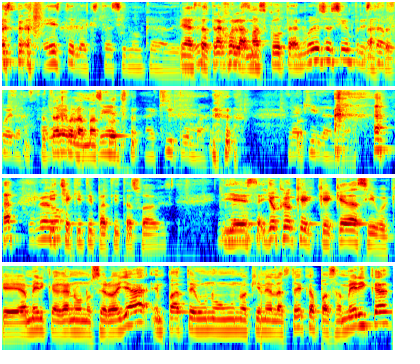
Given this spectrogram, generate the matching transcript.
Esta, esta es la que está haciendo un cagadero. Hasta trajo la mascota, ¿no? Por eso siempre está Hasta- afuera. hasta trajo la mascota. Bien, aquí, Puma. Tranquila. Y luego, Pinche Kitty patitas suaves. Y Y luego- este, yo creo que, que queda así, güey, que América gana 1-0 allá, empate 1-1 aquí en el Azteca, pasa América.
